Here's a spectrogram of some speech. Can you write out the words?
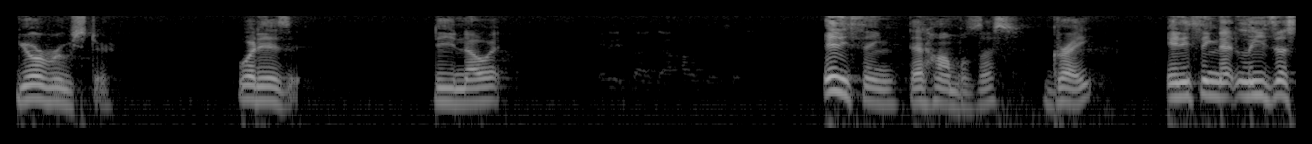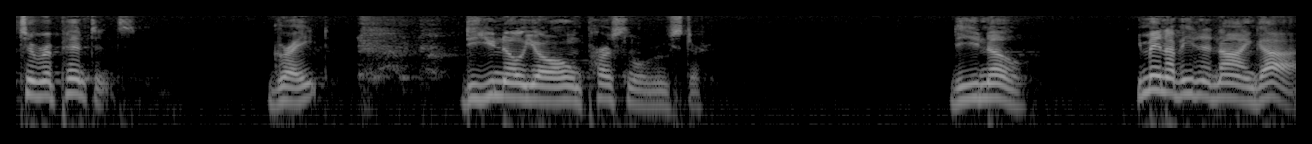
Your rooster. What is it? Do you know it? Anything that humbles us. Great. Anything that leads us to repentance. Great. Do you know your own personal rooster? Do you know? You may not be denying God,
